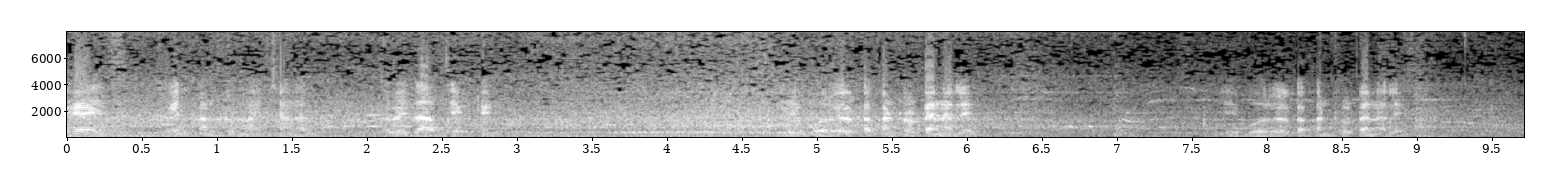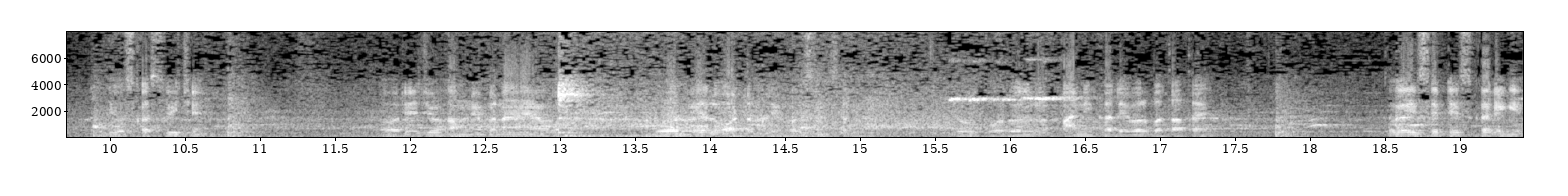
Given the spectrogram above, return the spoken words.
guys welcome to my channel तो गाइस आप देखते हैं, ये बोरवेल का कंट्रोल पैनल है। ये बोरवेल का कंट्रोल पैनल है। ये उसका स्विच है। और ये जो हमने बनाया है वो बोरवेल वाटर लेवल सेंसर जो बोरवेल में पानी का लेवल बताता है। तो इसे टेस्ट करेंगे।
